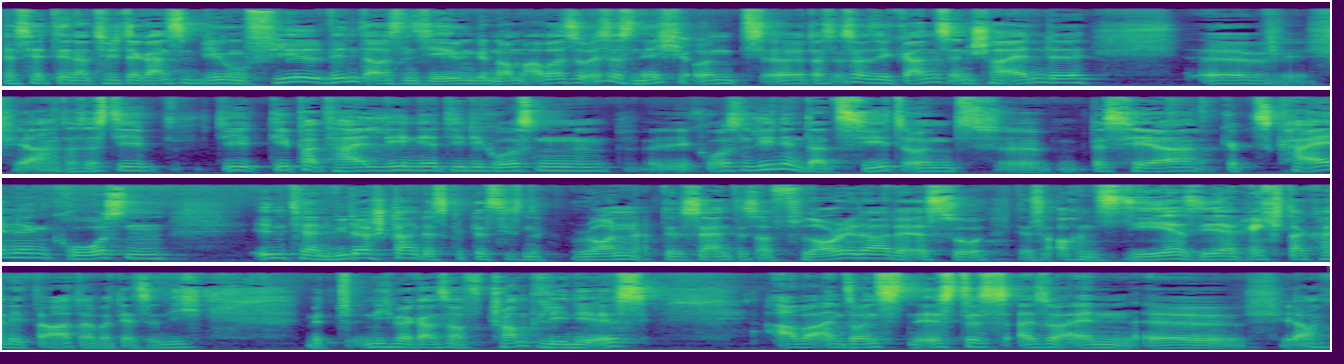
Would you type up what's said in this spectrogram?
Das hätte natürlich der ganzen Bewegung viel Wind aus den Segeln genommen, aber so ist es nicht. Und äh, das ist also die ganz entscheidende äh, ja, das ist die, die, die Parteilinie, die die großen, die großen Linien da zieht. Und äh, bisher gibt es keinen großen internen Widerstand. Es gibt jetzt diesen Ron DeSantis aus Florida, der ist so, der ist auch ein sehr, sehr rechter Kandidat, aber der ist ja nicht mit nicht mehr ganz auf Trump-Linie ist. Aber ansonsten ist es also ein, äh, ja,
